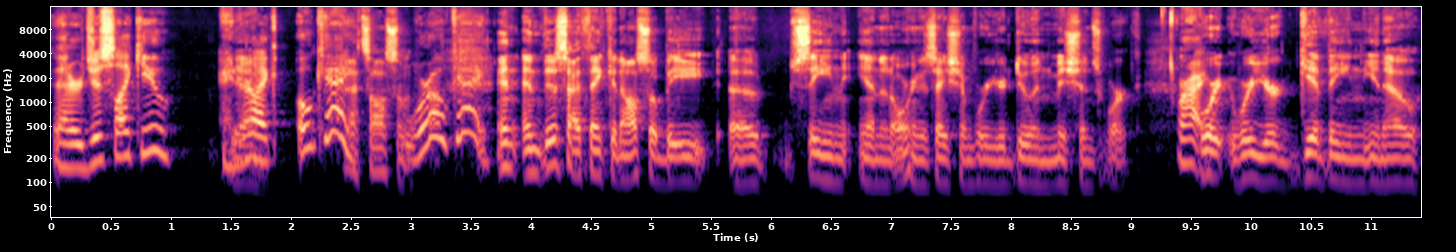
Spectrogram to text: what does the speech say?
that are just like you. And Yeah. you're like, okay. That's awesome. We're okay. And and this I think can also be uh, seen in an organization where you're doing missions work, Right. Where where you're giving, you know,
